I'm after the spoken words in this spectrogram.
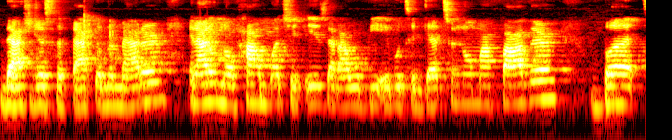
That's just the fact of the matter. And I don't know how much it is that I will be able to get to know my father, but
